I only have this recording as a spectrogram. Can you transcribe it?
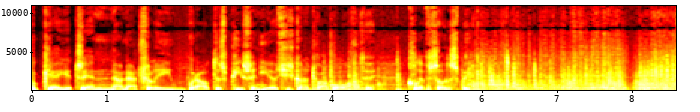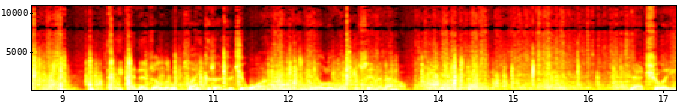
Okay, it's in. Now naturally, without this piece in here, she's going to drop off the cliff, so to speak. And- there's a little play, because that's what you want. You know, be able to move this in and out. Naturally,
